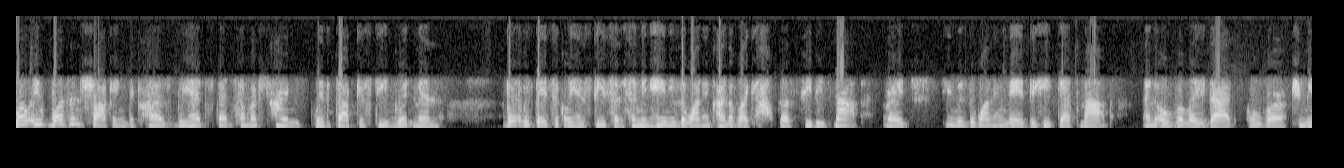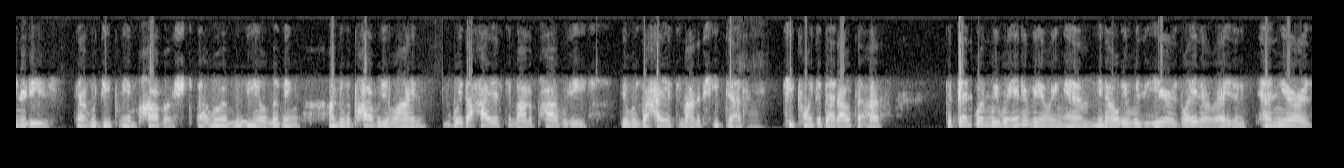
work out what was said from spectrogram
Well, it wasn't shocking because we had spent so much time with Dr. Steve Whitman. But it was basically his thesis. I mean, he was the one who kind of like helped us see these maps, right? he was the one who made the heat death map and overlaid that over communities that were deeply impoverished, that were you know living under the poverty line, where the highest amount of poverty, there was the highest amount of heat death. Mm-hmm. He pointed that out to us. But then when we were interviewing him, you know, it was years later, right? It was 10 years,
